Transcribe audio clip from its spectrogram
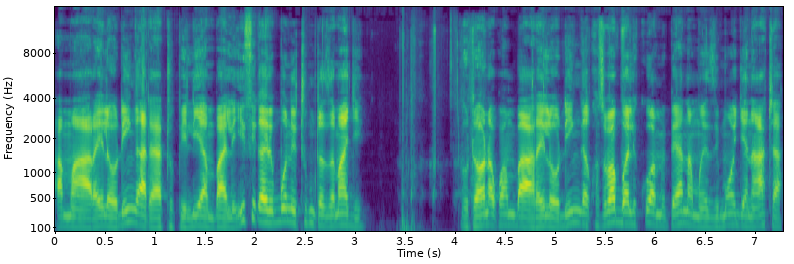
Ama Raila Odinga atayatupilia mbali. Hivi karibuni tu, mtazamaji utaona kwamba Raila Odinga kwa sababu alikuwa amepeana mwezi moja na hata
